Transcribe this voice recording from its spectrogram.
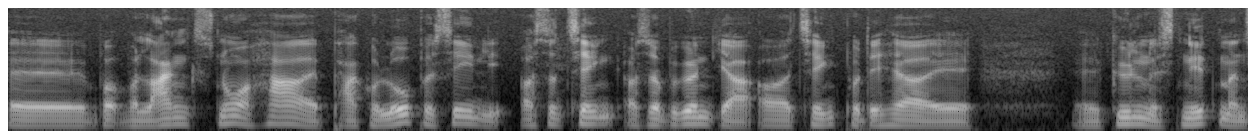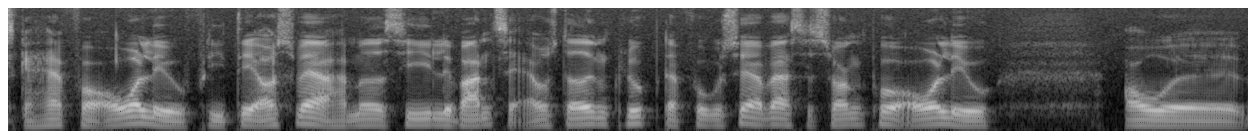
øh, hvor, hvor lang snor har øh, Paco Lopez egentlig? Og så, tænkte, og så begyndte jeg at tænke på det her øh, øh, gyldne snit, man skal have for at overleve, fordi det er også værd at have med at sige, Levante er jo stadig en klub, der fokuserer hver sæson på at overleve, og øh,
